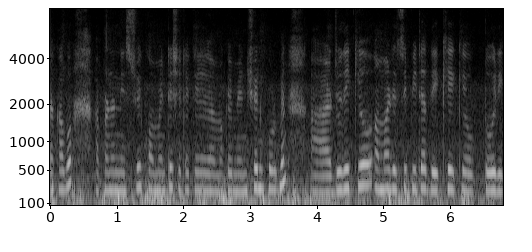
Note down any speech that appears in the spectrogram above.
দেখাবো। আপনারা নিশ্চয়ই কমেন্টে সেটাকে আমাকে মেনশন করবেন। আর যদি কেউ আমার রেসিপিটা দেখে কেউ তৈরি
